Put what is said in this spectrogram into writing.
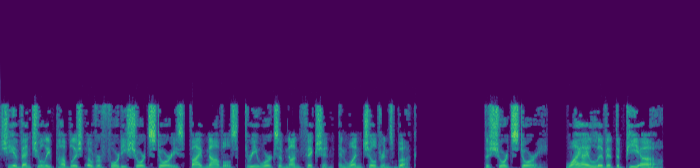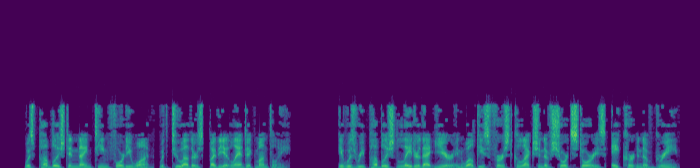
She eventually published over 40 short stories, five novels, three works of nonfiction, and one children's book. The short story, Why I Live at the P.O., was published in 1941, with two others, by The Atlantic Monthly. It was republished later that year in Welty's first collection of short stories, A Curtain of Green.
